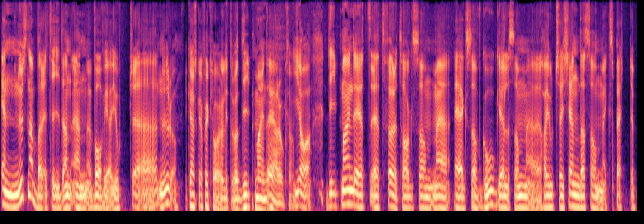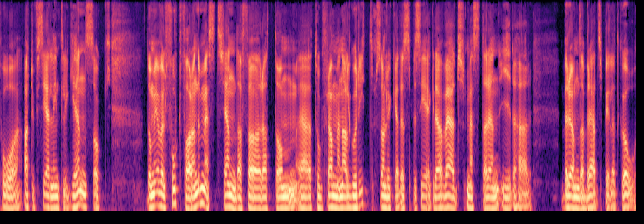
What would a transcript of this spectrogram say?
ännu snabbare tid än, än vad vi har gjort nu. Då. Vi kanske ska förklara lite vad DeepMind är också. Ja, DeepMind är ett, ett företag som ägs av Google som har gjort sig kända som experter på artificiell intelligens och de är väl fortfarande mest kända för att de eh, tog fram en algoritm som lyckades besegra världsmästaren i det här berömda brädspelet Go.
